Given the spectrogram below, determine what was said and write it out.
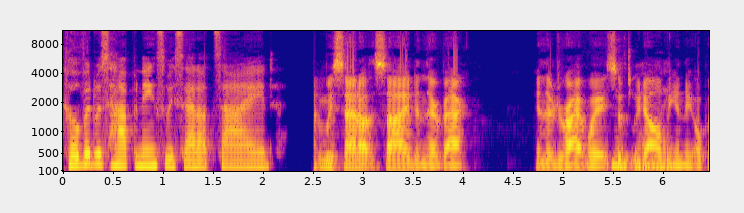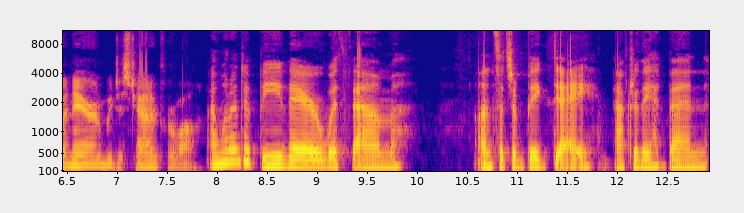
COVID was happening, so we sat outside. And we sat outside in their back in their driveway so the that we'd all be in the open air and we just chatted for a while. I wanted to be there with them on such a big day after they had been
